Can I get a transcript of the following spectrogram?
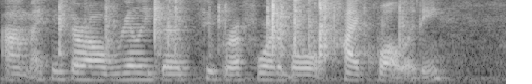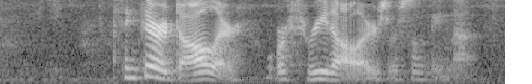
Um, I think they're all really good, super affordable, high quality. I think they're a dollar or three dollars or something nuts.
